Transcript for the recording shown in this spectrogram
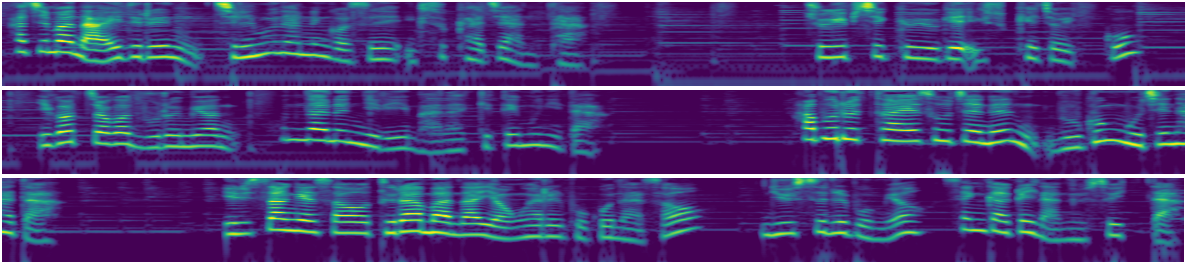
하지만 아이들은 질문하는 것에 익숙하지 않다. 주입식 교육에 익숙해져 있고 이것저것 물으면 혼나는 일이 많았기 때문이다. 하브루타의 소재는 무궁무진하다. 일상에서 드라마나 영화를 보고 나서 뉴스를 보며 생각을 나눌 수 있다.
